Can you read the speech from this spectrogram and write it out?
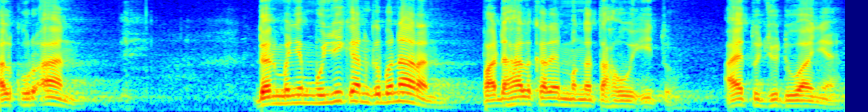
Al-Quran dan menyembunyikan kebenaran padahal kalian mengetahui itu. Ayat tujuh-duanya.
